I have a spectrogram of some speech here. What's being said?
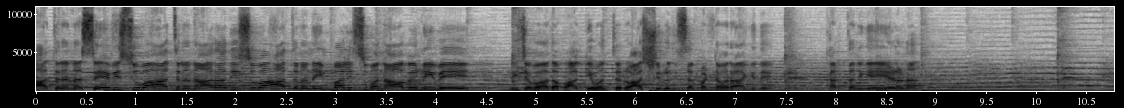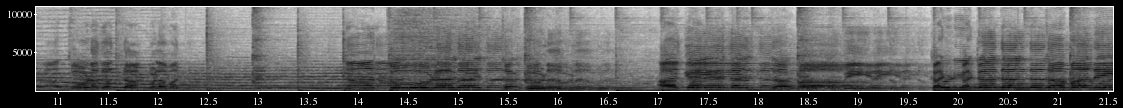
ಆತನನ್ನ ಸೇವಿಸುವ, ಆತನನ್ನು ಆರಾಧಿಸುವ, ಆತನನ್ನು ಹಿಂಬಾಲಿಸುವ ನಾವು ನೀವೇ. ನಿಜವಾದ ಭಾಗ್ಯವಂತರು, ಆಶೀರ್ವದಿಸಲ್ಪಟ್ಟವರಾಗಿದೆ. ಕರ್ತನಿಗೆ ಹೇಳೋಣ. ತೋಡದಂತ ಕೊಳವನ್ನು. ನಾ ತೋಡದಂತ ಕೊಳವನ್ನು. ಕಟ್ಟದಂತ ಮನೆಯನ್ನು.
